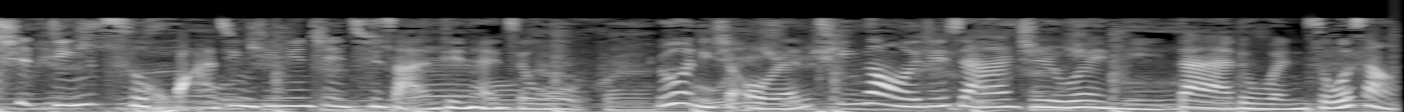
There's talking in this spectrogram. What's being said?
是第一次滑进今天这期早安电台节目，如果你是偶然听到了这些阿志为你带来的文字，我想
